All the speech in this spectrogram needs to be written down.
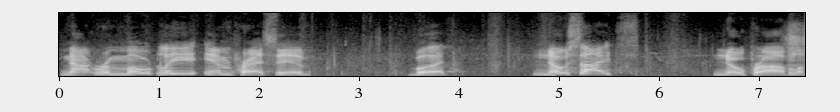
not remotely impressive, but no sights, no problem.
